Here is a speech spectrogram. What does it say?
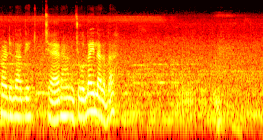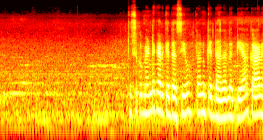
ਸਾਡੇ ਲਾਗੇ ਸ਼ਹਿਰ ਸਾਨੂੰ ਚੋਲਾ ਹੀ ਲੱਗਦਾ। ਤੁਸੀਂ ਕਮੈਂਟ ਕਰਕੇ ਦੱਸਿਓ ਤੁਹਾਨੂੰ ਕਿੱਦਾਂ ਦਾ ਲੱਗਿਆ ਘਰ?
